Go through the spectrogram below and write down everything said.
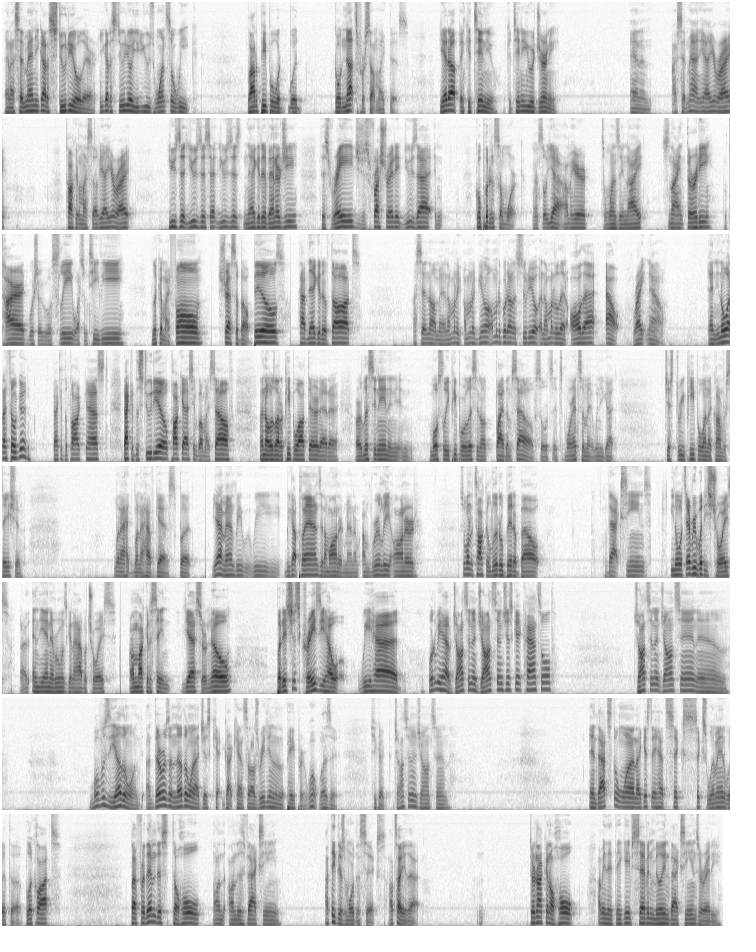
And I said, man, you got a studio there. You got a studio you use once a week. A lot of people would would go nuts for something like this. Get up and continue. Continue your journey. And I said, "Man, yeah, you're right." Talking to myself, "Yeah, you're right." Use it. Use this. Use this negative energy, this rage, just frustrated. Use that and go put in some work. And so, yeah, I'm here to Wednesday night. It's 9:30. I'm tired. Wish I could go sleep. Watch some TV. Look at my phone. Stress about bills. Have negative thoughts. I said, no, man, I'm gonna, I'm gonna, you know, I'm gonna go down to the studio and I'm gonna let all that out right now. And you know what? I feel good. Back at the podcast, back at the studio, podcasting by myself. I know there's a lot of people out there that are, are listening, and, and mostly people are listening by themselves. So it's it's more intimate when you got just three people in a conversation. When I had when I have guests, but yeah, man, we we we got plans, and I'm honored, man. I'm I'm really honored so I want to talk a little bit about vaccines. You know, it's everybody's choice. Uh, in the end, everyone's going to have a choice. I'm not going to say yes or no, but it's just crazy how we had what do we have? Johnson and Johnson just get canceled. Johnson and Johnson and what was the other one? Uh, there was another one that just ca- got canceled. I was reading in the paper. What was it? She got Johnson and Johnson and that's the one. I guess they had six six women with uh, blood clots. But for them, this the whole on on this vaccine, I think there's more than six. I'll tell you that. They're not going to hold. I mean, they, they gave seven million vaccines already,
